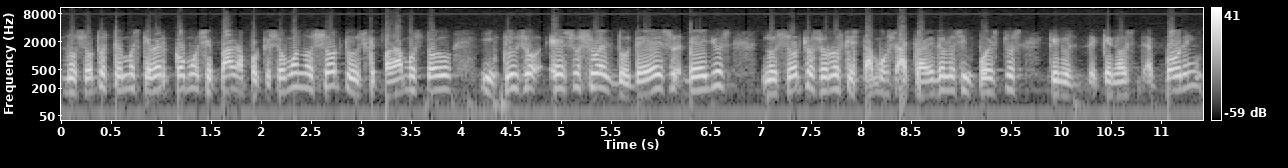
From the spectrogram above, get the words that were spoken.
nosotros tenemos que ver cómo se paga porque somos nosotros los que pagamos todo, incluso esos sueldos de, eso, de ellos, nosotros somos los que estamos a través de los impuestos que nos, que nos ponen,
